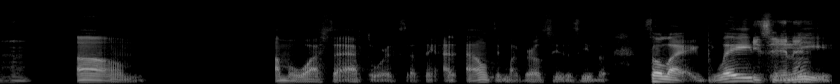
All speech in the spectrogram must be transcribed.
Mhm. Um, I'm gonna watch that afterwards because I think I, I don't think my girl see this either. So like Blade He's to in it?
